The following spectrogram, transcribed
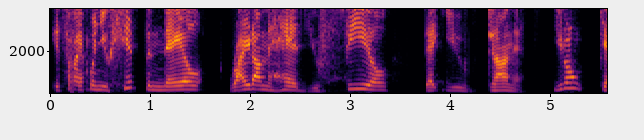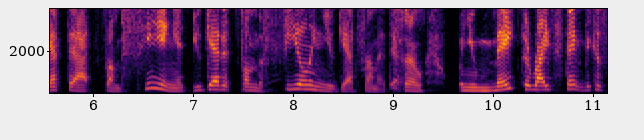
It's like when you hit the nail right on the head, you feel that you've done it. You don't get that from seeing it, you get it from the feeling you get from it. Yes. So when you make the right statement, because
